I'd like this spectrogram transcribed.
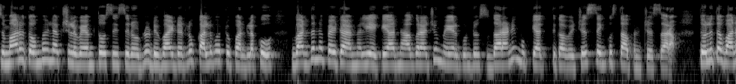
సుమారు తొంభై లక్షల వ్యయంతో సీసీ రోడ్లు డివైడర్లు కల్వర్టు పనులకు Wardhannapet MLA K R Nagaraju mayor Guntur Sudharani ముఖ్య అతిథిగా వచ్చేసి శంకుస్థాపన చేశారు. తొలుత వన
